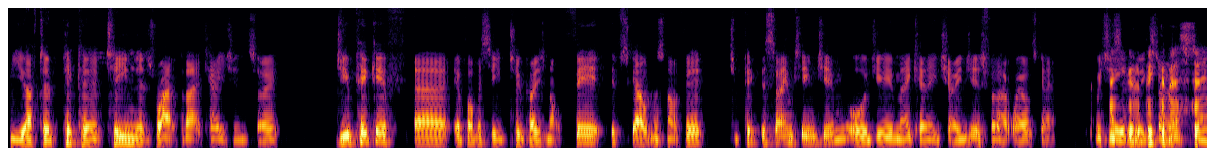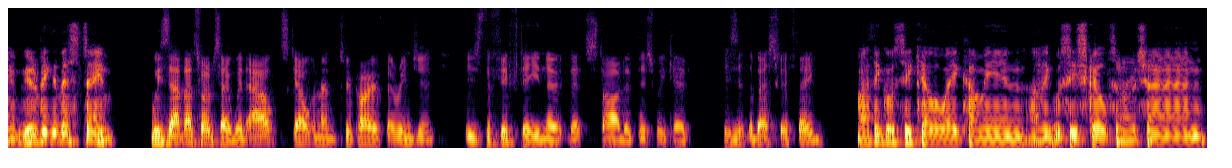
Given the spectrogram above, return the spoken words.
you have to pick a team that's right for that occasion. So, do you pick if uh, if obviously Tupou's not fit, if Skelton's not fit, do you pick the same team, Jim, or do you make any changes for that Wales game? Which is you're going to pick the best team. You're going to pick the best team. Was that that's what I'm saying? Without Skelton and Tupou, if they're injured, is the 15 that, that started this weekend? Is it the best 15? I think we'll see Kellaway come in. I think we'll see Skelton return.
